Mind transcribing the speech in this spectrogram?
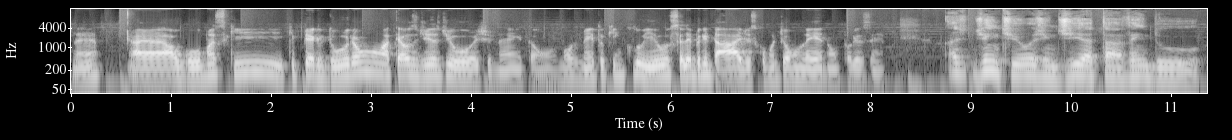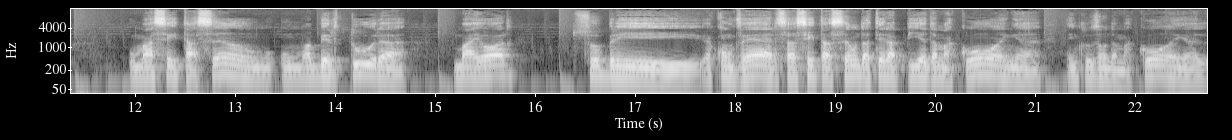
né? É, algumas que, que perduram até os dias de hoje, né? Então, um movimento que incluiu celebridades como John Lennon, por exemplo. A gente hoje em dia está vendo uma aceitação, uma abertura maior sobre a conversa, a aceitação da terapia da maconha, a inclusão da maconha,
